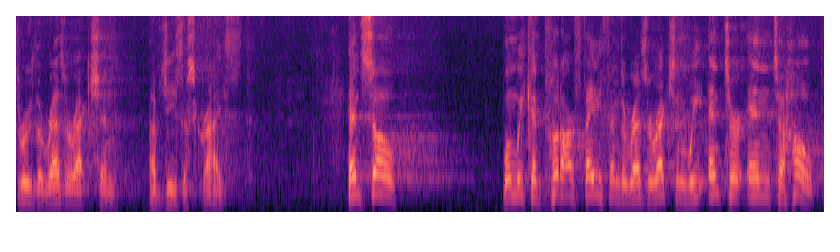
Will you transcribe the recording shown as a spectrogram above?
through the resurrection of Jesus Christ. And so, when we can put our faith in the resurrection, we enter into hope.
